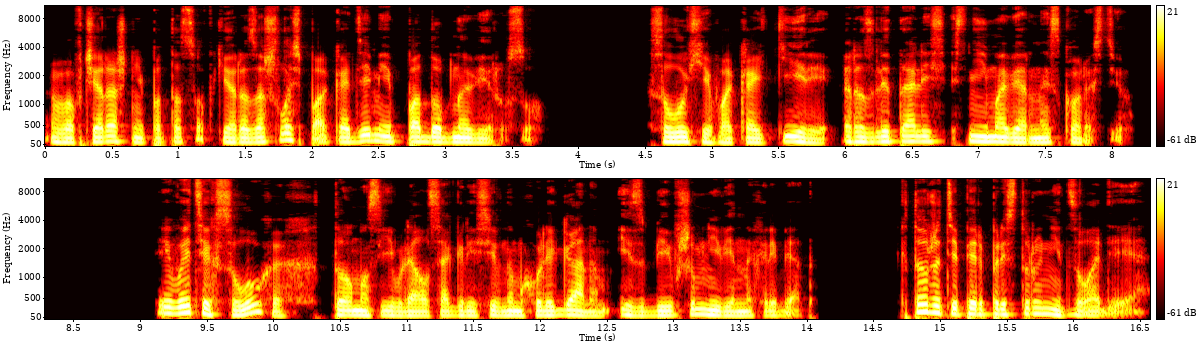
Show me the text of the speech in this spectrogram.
во вчерашней потасовке разошлось по Академии подобно вирусу. Слухи в Акайкире разлетались с неимоверной скоростью. И в этих слухах Томас являлся агрессивным хулиганом, избившим невинных ребят. Кто же теперь приструнит злодея?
